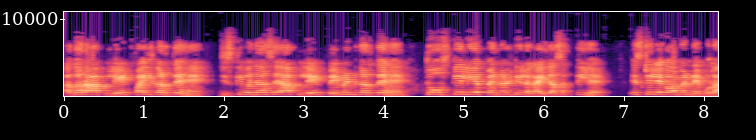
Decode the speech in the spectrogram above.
अगर आप लेट फ़ाइल करते हैं, जिसकी वजह से आप लेट पेमेंट करते हैं तो उसके लिए पेनल्टी लगाई जा सकती है। इसके लिए गवर्नमेंट ने बोला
